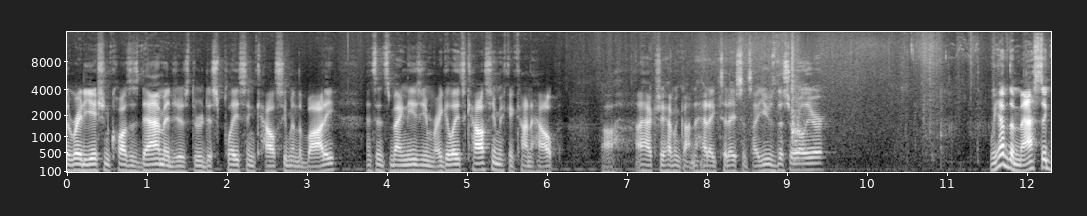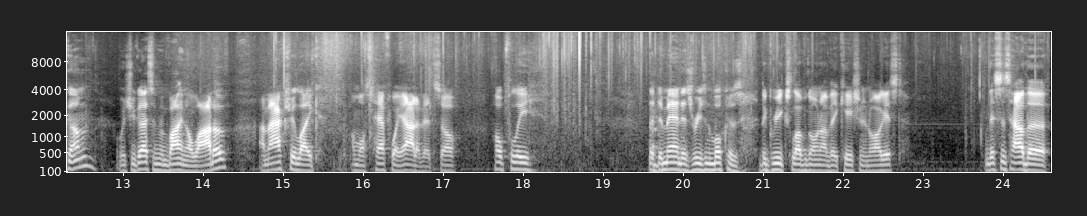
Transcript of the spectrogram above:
the radiation causes damage is through displacing calcium in the body. And since magnesium regulates calcium, it can kind of help uh, I actually haven't gotten a headache today since I used this earlier. We have the mastic gum, which you guys have been buying a lot of. I'm actually like almost halfway out of it, so hopefully the demand is reasonable because the Greeks love going on vacation in August. This is how the,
